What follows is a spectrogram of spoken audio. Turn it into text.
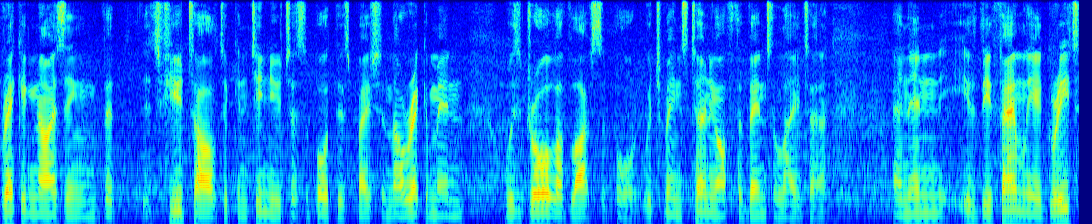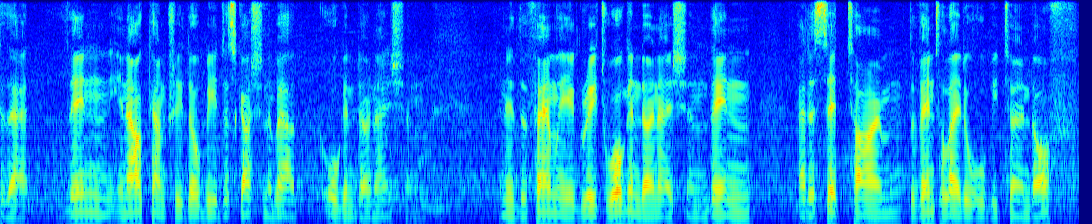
recognizing that it's futile to continue to support this patient, they'll recommend withdrawal of life support, which means turning off the ventilator. And then, if the family agree to that, then in our country there'll be a discussion about organ donation. And if the family agree to organ donation, then at a set time the ventilator will be turned off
